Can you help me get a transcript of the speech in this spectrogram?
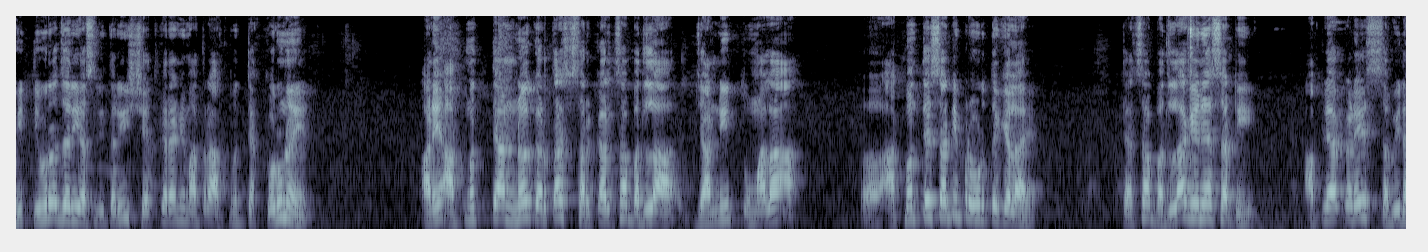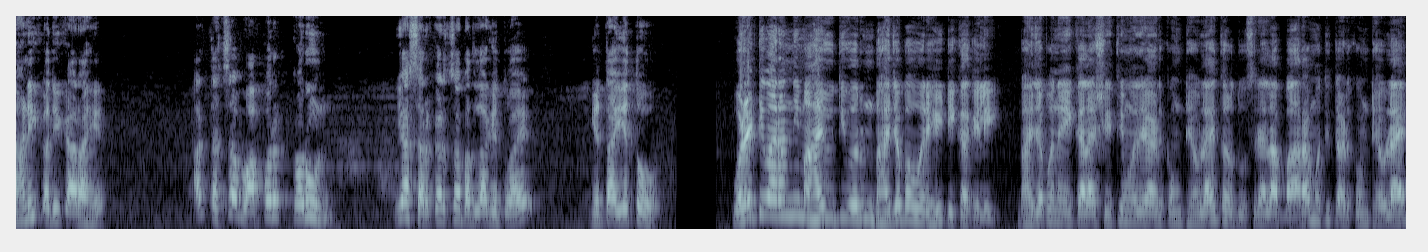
ही तीव्र जरी असली तरी शेतकऱ्यांनी मात्र आत्महत्या करू नये. आणि आत्महत्या न करता सरकारचा बदला ज्यांनी तुम्हाला आत्महत्येसाठी प्रवृत्त केला आहे त्याचा बदला घेण्यासाठी आपल्याकडे संविधानिक अधिकार आहेत. आणि त्याचा वापर करून या सरकारचा बदला घेतो आहे घेता येतो. वडेट्टीवारांनी महायुतीवरून भाजपावरही टीका केली. भाजपने एकाला शेतीमध्ये अडकवून ठेवलाय तर दुसऱ्याला बारामतीत अडकवून ठेवलाय.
